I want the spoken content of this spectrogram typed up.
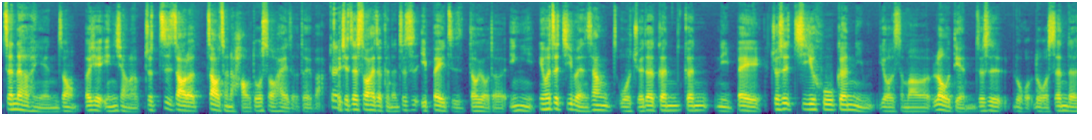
真的很严重，而且影响了，就制造了，造成了好多受害者，对吧？对。而且这受害者可能这是一辈子都有的阴影，因为这基本上我觉得跟跟你被，就是几乎跟你有什么漏点，就是裸裸身的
